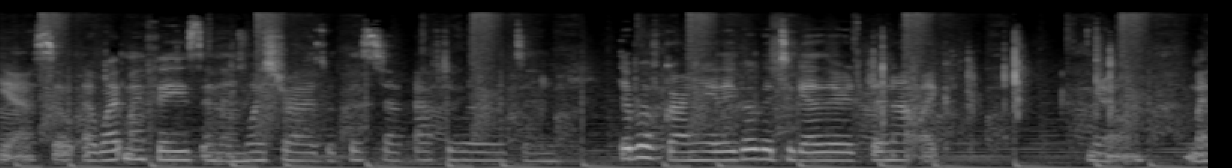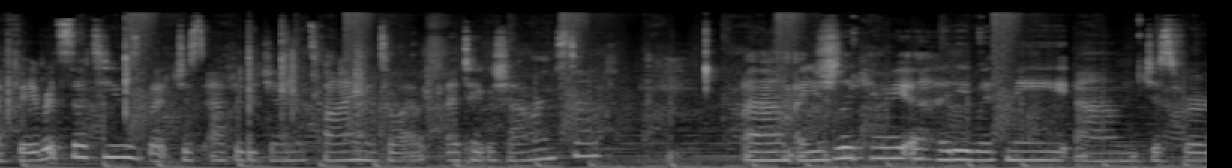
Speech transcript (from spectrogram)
yeah so I wipe my face and then moisturize with this stuff afterwards and they're both Garnier they go good together they're not like you know my favorite stuff to use but just after the gym it's fine until I, I take a shower and stuff. Um, I usually carry a hoodie with me um, just for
